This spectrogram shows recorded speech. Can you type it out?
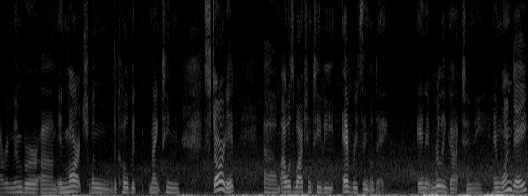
I remember um, in March when the COVID 19 started, um, I was watching TV every single day and it really got to me. And one day,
